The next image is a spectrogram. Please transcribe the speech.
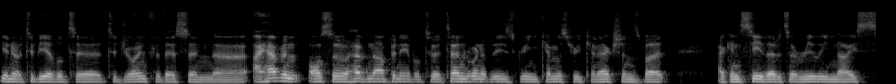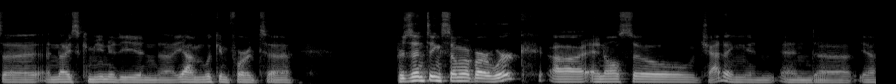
you know to be able to to join for this. And uh, i haven't also have not been able to attend one of these green chemistry connections but i can see that it's a really nice uh, a nice community. And uh, yeah i'm looking forward to presenting some of our work uh, and also chatting and and uh, yeah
